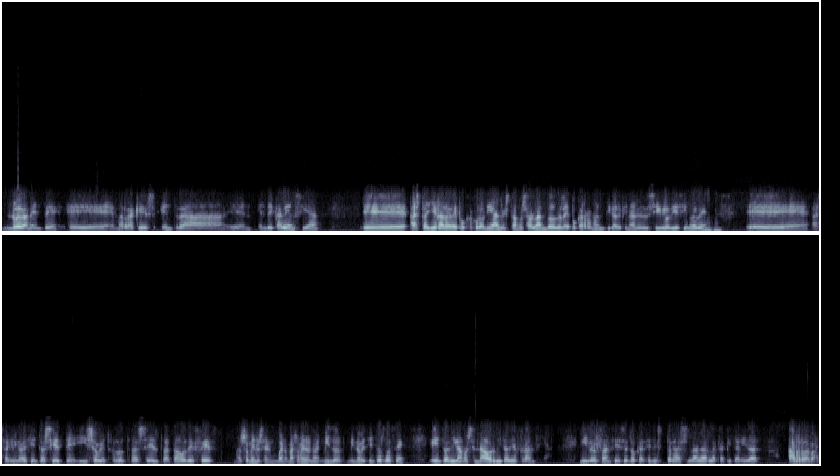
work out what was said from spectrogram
Nuevamente, eh, Marrakech entra en, en decadencia, eh, hasta llegar a la época colonial, estamos hablando de la época romántica de finales del siglo XIX, eh, hasta que en 1907 y sobre todo tras el Tratado de Fez, más o menos en, bueno, más o menos no, en 1912, entra, digamos, en la órbita de Francia. Y los franceses lo que hacen es trasladar la capitalidad a Rabat.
